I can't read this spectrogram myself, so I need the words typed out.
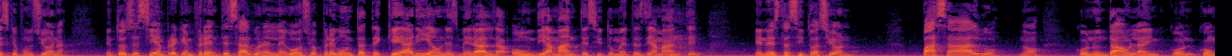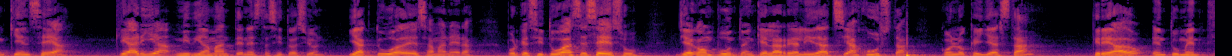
es que funciona. Entonces siempre que enfrentes algo en el negocio, pregúntate, ¿qué haría un esmeralda o un diamante si tú metes diamante en esta situación? Pasa algo, ¿no? Con un downline, con, con quien sea. ¿Qué haría mi diamante en esta situación? Y actúa de esa manera. Porque si tú haces eso, llega un punto en que la realidad se ajusta con lo que ya está creado en tu mente.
